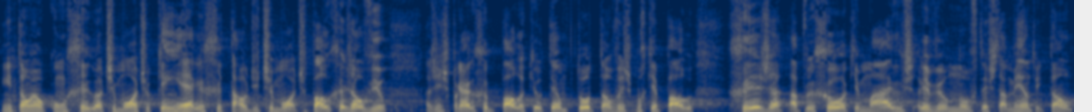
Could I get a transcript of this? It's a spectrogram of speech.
então é o conselho a Timóteo, quem era esse tal de Timóteo? Paulo você já ouviu, a gente prega sobre Paulo aqui o tempo todo, talvez porque Paulo seja a pessoa que mais escreveu no Novo Testamento, então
